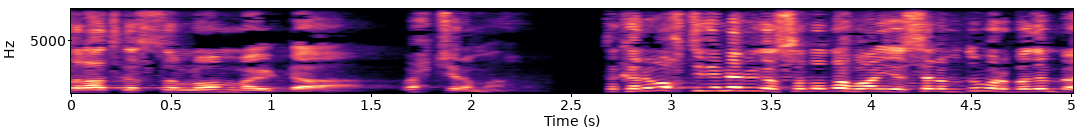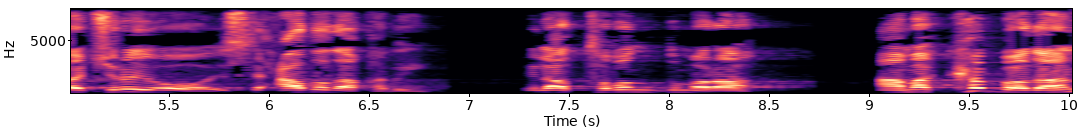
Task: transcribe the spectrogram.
salaad kasta loo maydhaa wax jira maaha. Ta kale wakhtiga nebiga sala allahu aleyh wasalam dumar badan baa jiray oo istixaadadaa qabay. Ilaa toban dumar ah ama ka badan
